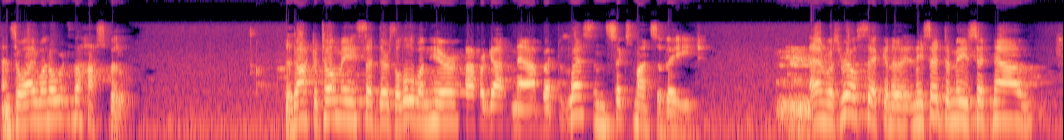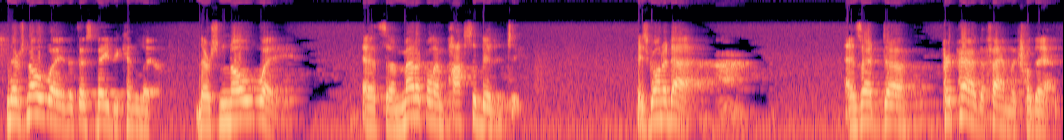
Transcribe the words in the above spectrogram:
And so I went over to the hospital. The doctor told me, he said, There's a little one here, I forgot now, but less than six months of age. And was real sick. And, uh, and he said to me, He said, Now, there's no way that this baby can live. There's no way. It's a medical impossibility. He's going to die. And said, uh, prepare the family for that.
